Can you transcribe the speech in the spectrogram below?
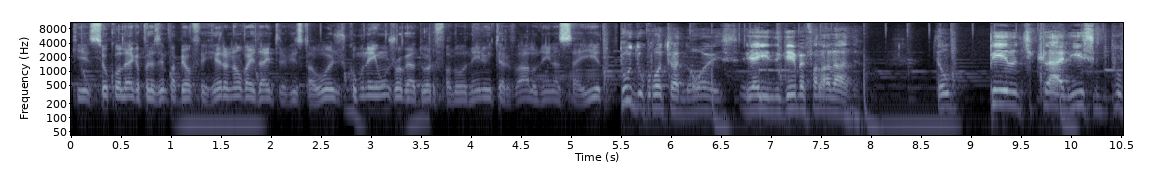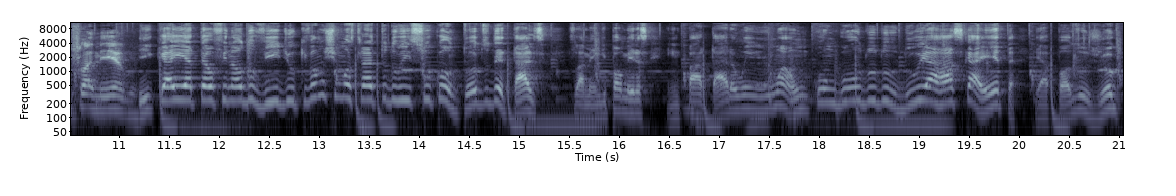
Que seu colega, por exemplo, Abel Ferreira, não vai dar entrevista hoje, como nenhum jogador falou, nem no intervalo, nem na saída. Tudo contra nós, e aí ninguém vai falar nada. Então, pênalti claríssimo pro Flamengo. Fica aí até o final do vídeo que vamos te mostrar tudo isso com todos os detalhes. Flamengo e Palmeiras empataram em 1 a 1 com gol do Dudu e Arrascaeta. E após o jogo,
